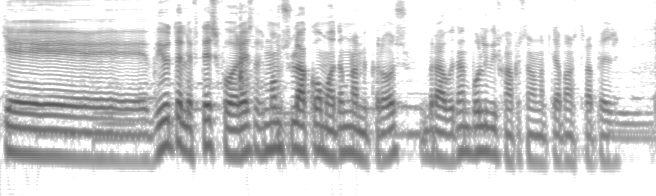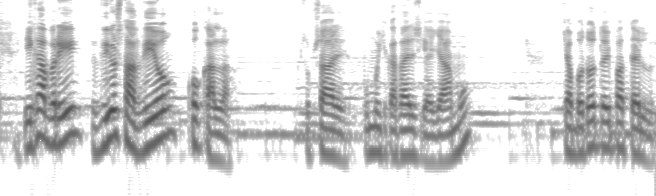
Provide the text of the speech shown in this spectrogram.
Και δύο τελευταίες φορές, τα θυμάμαι σου λέω ακόμα όταν ήμουν μικρός. Μπράβο, ήταν πολύ δύσκολο να αφήσω τον αναπτύα πάνω στο τραπέζι. Είχα βρει δύο στα δύο κόκαλα στο ψάρι που μου είχε καθαρίσει η γιαγιά μου. Και από τότε είπα τέλος.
